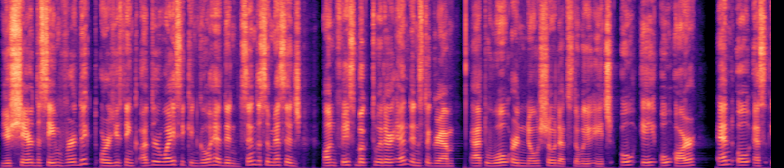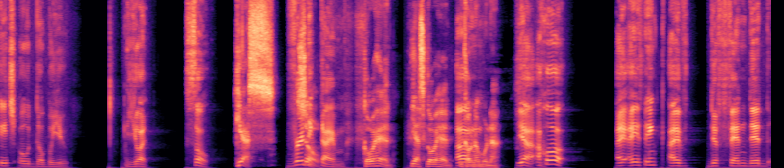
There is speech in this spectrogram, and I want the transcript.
you share the same verdict or you think otherwise, you can go ahead and send us a message on Facebook, Twitter, and Instagram at Whoa or No Show. That's W H O A O R N O S H O W. Yun. So, Yes. verdict So, time. Go ahead. Yes, go ahead. Ikaw Um, na muna. Yeah, ako, I, I think I've defended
